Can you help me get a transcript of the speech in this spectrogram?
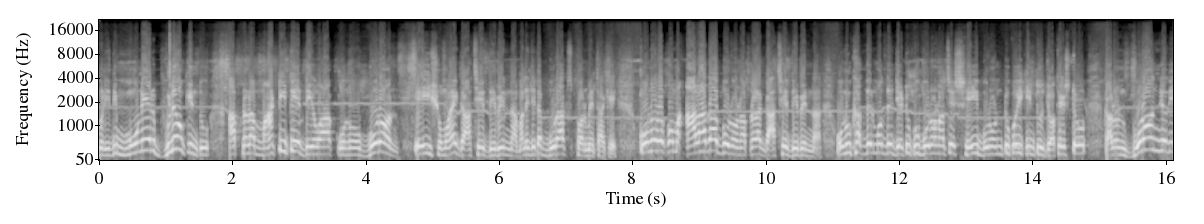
করিয়ে দিই, মনের ভুলেও কিন্তু আপনারা মাটিতে দেওয়া কোনো বোরন এই সময় গাছে দেবেন না। মানে যেটা বোরাক্স ফর্মে থাকে। কোনো রকম আলাদা বোরন আপনারা গাছে দেবেন না। অনুখাদ্যের মধ্যে যেটুকু বোরন আছে, সেই বোরনটুকুই কিন্তু যথেষ্ট। কারণ বোরন যদি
